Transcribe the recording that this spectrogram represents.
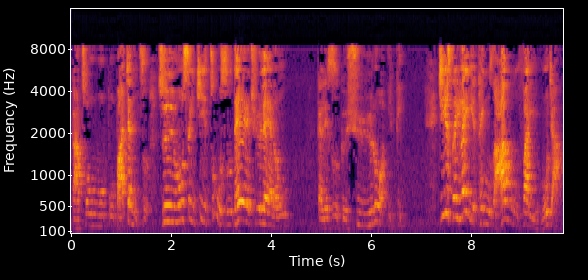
干错误不把镜子，只有手机做事带去来弄。这里是个虚弱一笔，即使那一听啥无法无家，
